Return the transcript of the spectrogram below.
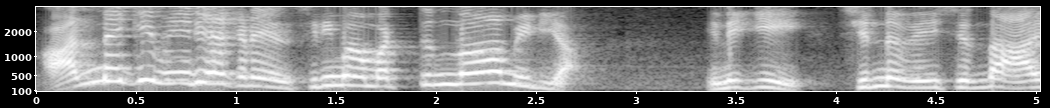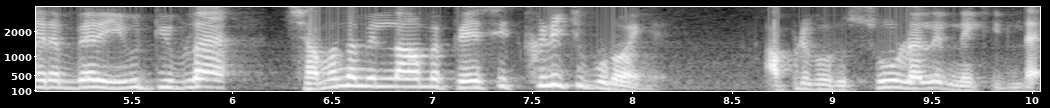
அன்னைக்கு மீடியா கிடையாது. சினிமா மட்டும்தான் மீடியா இன்னைக்கு சின்ன வயசு இருந்தா ஆயிரம் பேர் யூடியூப்ல சம்மந்தம் இல்லாம பேசி கிழிச்சு போடுவாங்க. அப்படி ஒரு சூழல் இன்னைக்கு இல்லை.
